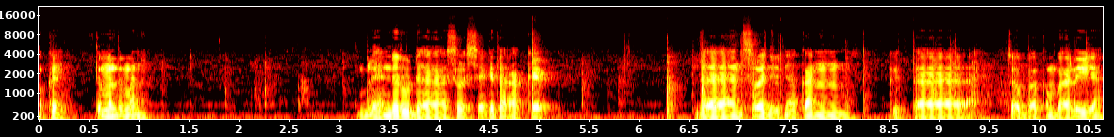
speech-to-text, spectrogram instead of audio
Oke, teman-teman. Blender udah selesai kita rakit. Dan selanjutnya akan kita coba kembali ya.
